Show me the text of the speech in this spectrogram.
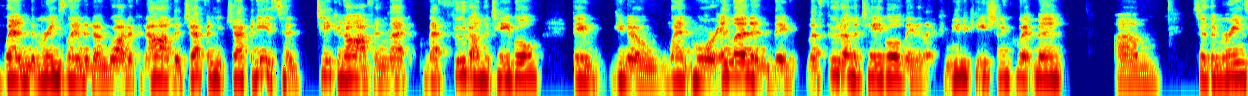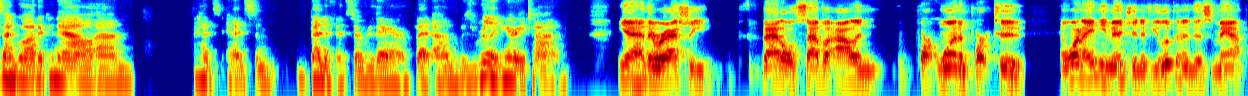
when the Marines landed on Guadalcanal. The Japan, Japanese had taken off and let left food on the table. They, you know, went more inland and they left food on the table. They let communication equipment. Um, so the Marines on Guadalcanal um, had had some benefits over there, but um, it was really hairy time. Yeah, and there were actually Battle of Savo Island Part One and Part Two. And what Amy mentioned, if you look into this map,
